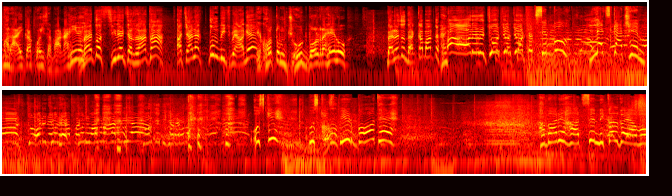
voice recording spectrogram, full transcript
भलाई का कोई जमाना ही नहीं। मैं तो सीधे चल रहा था अचानक तुम बीच में आ गए। देखो तुम झूठ बोल रहे हो पहले तो धक्का मारते आ, अरे अरे चोर चोर चोर सिंपू लेट्स कैच हिम उसकी उसकी स्पीड बहुत है। हमारे हाथ से निकल गया वो।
